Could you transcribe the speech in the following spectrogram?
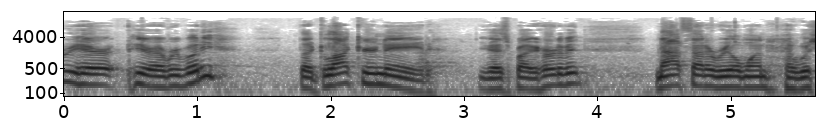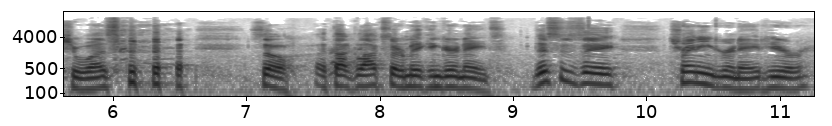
three here, here everybody. The Glock grenade. You guys probably heard of it. Nah, it's not a real one. I wish it was. so I thought Glock started making grenades. This is a training grenade here.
